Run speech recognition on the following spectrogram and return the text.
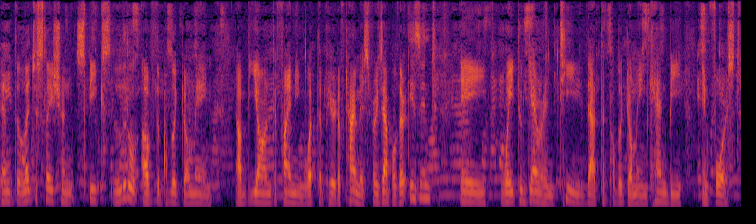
and the legislation speaks little of the public domain uh, beyond defining what the period of time is. For example, there isn't a way to guarantee that the public domain can be enforced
